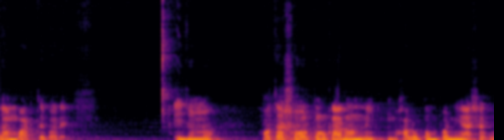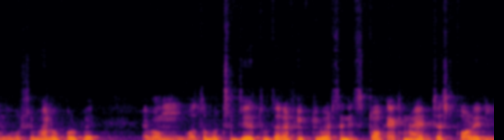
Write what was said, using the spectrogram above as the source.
দাম বাড়তে পারে। এই জন্য হতাশ হওয়ার কোনো কারণ নেই। ভালো কোম্পানি আশা করি অবশ্যই ভালো করবে এবং গত বছর যেহেতু তারা ফিফটি পার্সেন্ট স্টক এখনও অ্যাডজাস্ট করেনি,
